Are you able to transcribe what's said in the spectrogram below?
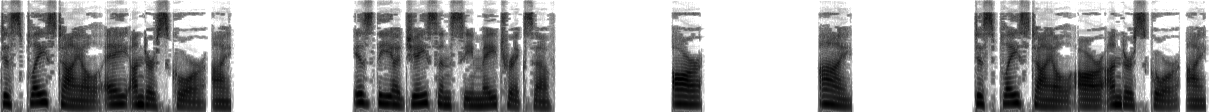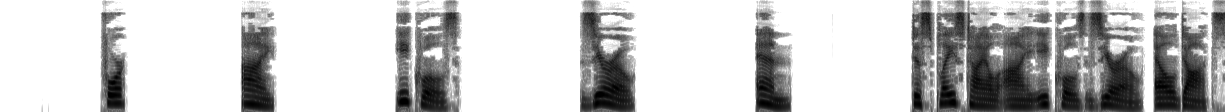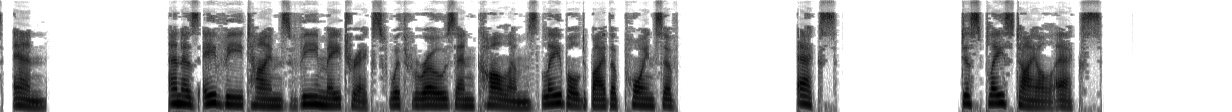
display style a underscore I is the adjacency matrix of R I display style R underscore I. For I equals zero N. Display style I equals zero L dots N. And as a V times V matrix with rows and columns labeled by the points of x. Display style x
